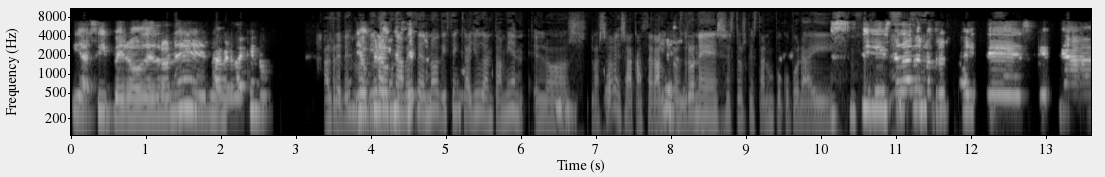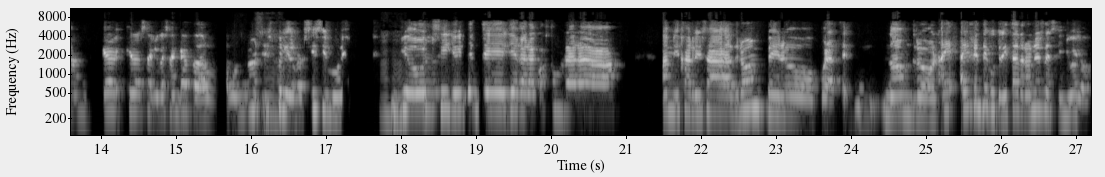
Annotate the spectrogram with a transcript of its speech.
y así, pero de drones, la verdad que no. Al revés, más bien algunas veces, ¿no? Dicen que ayudan también los, las aves a cazar a los drones estos que están un poco por ahí. Sí, se ha dado en otros países que, se han, que, que las águilas han cazado algún dron. Sí, es ¿no? peligrosísimo. ¿eh? Yo sí, yo intenté llegar a acostumbrar a, a mi Harris a dron, pero por hacer, no a un dron. Hay, hay gente que utiliza drones de señuelo.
